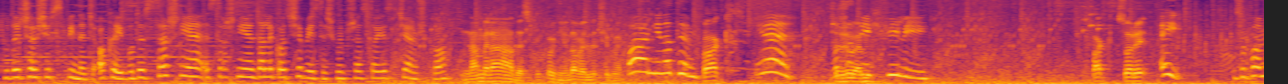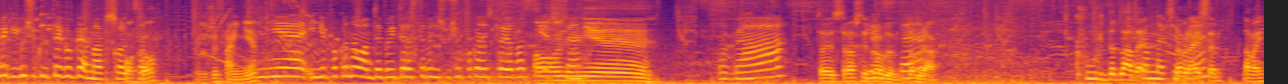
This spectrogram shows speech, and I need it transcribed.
Tutaj trzeba się wspinać. Okej, bo to jest strasznie, strasznie daleko od siebie jesteśmy, przez to jest ciężko. Damy radę, spokojnie, dawaj, lecimy. A, nie na tym! Fuck, Nie! W Przeżyłem. ostatniej chwili. fuck, sorry. Ej! Złapałam jakiegoś ukrytego gema w kolce. Spoko. Także fajnie. Nie, i nie pokonałam tego i teraz ty będziesz musiał pokonać to raz O jeszcze. nie! Dobra. To jest straszny problem, Jestem. dobra. Kurde blade. Dobra, jestem. Dawaj.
